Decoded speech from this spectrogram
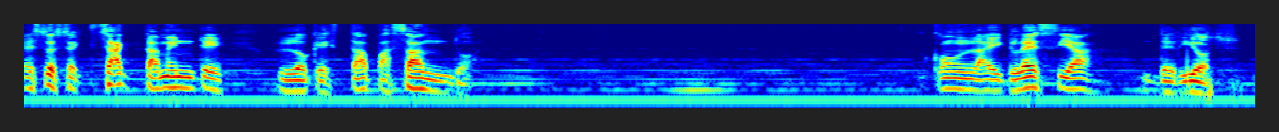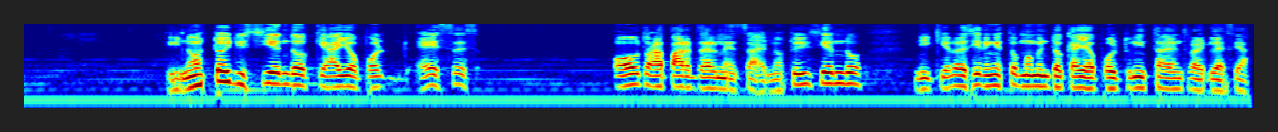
eso es exactamente lo que está pasando con la iglesia de Dios. Y no estoy diciendo que hay esa es otra parte del mensaje. No estoy diciendo ni quiero decir en estos momentos que hay oportunistas dentro de la iglesia.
